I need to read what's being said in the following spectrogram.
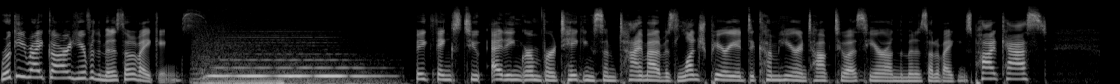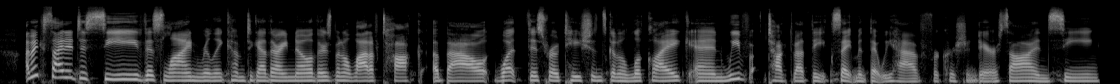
rookie right guard here for the Minnesota Vikings. Big thanks to Ed Ingram for taking some time out of his lunch period to come here and talk to us here on the Minnesota Vikings podcast. I'm excited to see this line really come together. I know there's been a lot of talk about what this rotation is going to look like, and we've talked about the excitement that we have for Christian Darrisaw and seeing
